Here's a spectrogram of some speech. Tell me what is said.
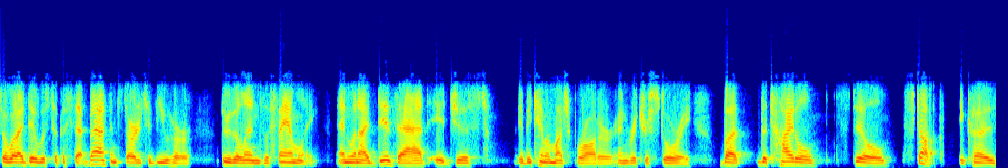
So what I did was took a step back and started to view her through the lens of family. And when I did that, it just it became a much broader and richer story. But the title still stuck because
